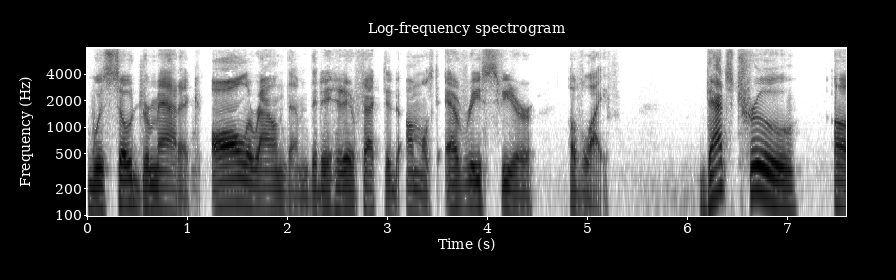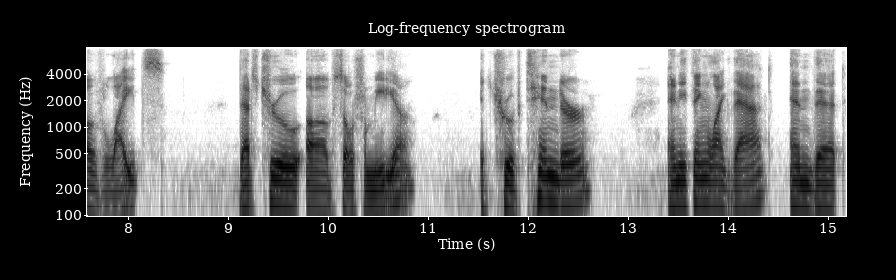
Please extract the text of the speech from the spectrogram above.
was so dramatic all around them that it had affected almost every sphere of life. That's true of lights. That's true of social media. It's true of Tinder, anything like that. And that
